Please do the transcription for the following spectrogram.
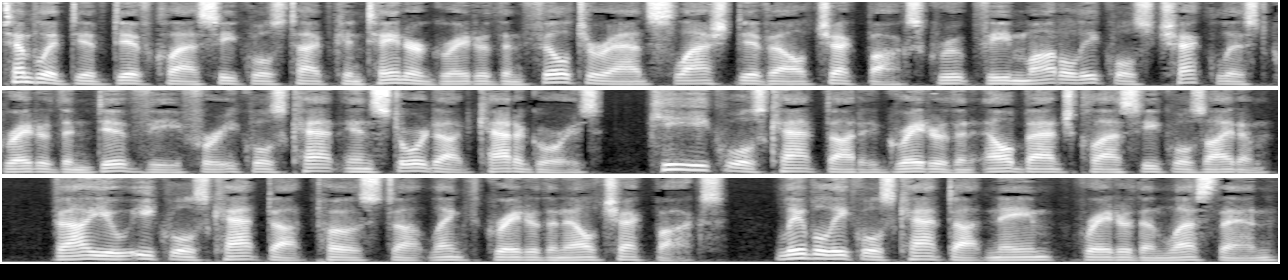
Template div div class equals type container greater than filter add slash div l checkbox group v model equals checklist greater than div v for equals cat in store dot categories Key equals cat dotted greater than L badge class equals item, value equals cat dot post dot length greater than L checkbox, label equals cat dot name greater than less than,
